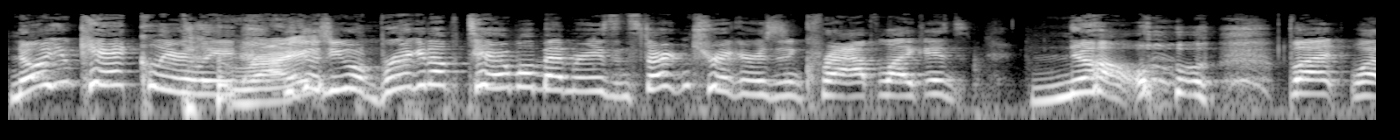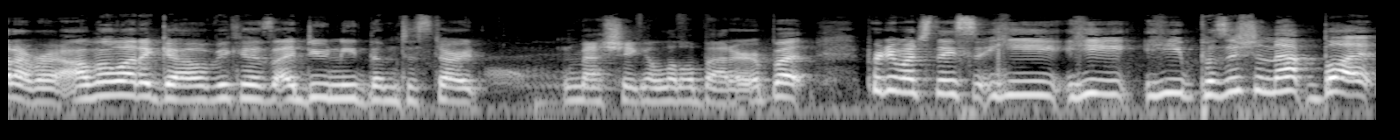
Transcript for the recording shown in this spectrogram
no, you can't clearly, Right? Because you were bringing up terrible memories and starting triggers and crap. Like it's no, but whatever. I'm gonna let it go because I do need them to start meshing a little better. But pretty much, they he he he positioned that butt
